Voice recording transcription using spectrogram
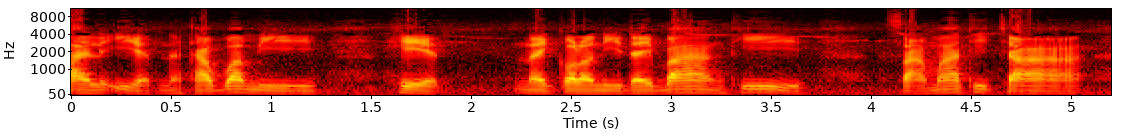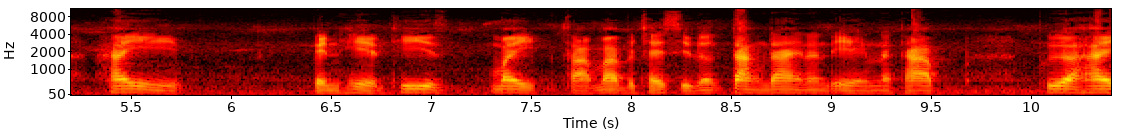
รายละเอียดนะครับว่ามีเหตุ ในกรณีใดบ้างที่สามารถที่จะให้เป็นเหตุที่ไม่สามารถไปใช้สิทธิเลือกตั้งได้นั่นเองนะครับ เพื่อให้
